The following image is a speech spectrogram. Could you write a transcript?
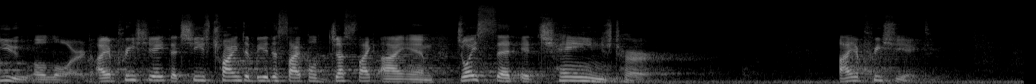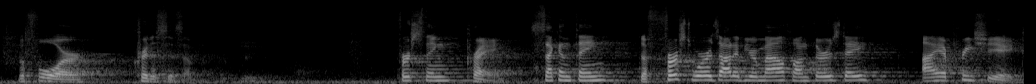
you, O Lord. I appreciate that she's trying to be a disciple just like I am. Joyce said it changed her. I appreciate before criticism. First thing, pray. Second thing, the first words out of your mouth on Thursday, I appreciate.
